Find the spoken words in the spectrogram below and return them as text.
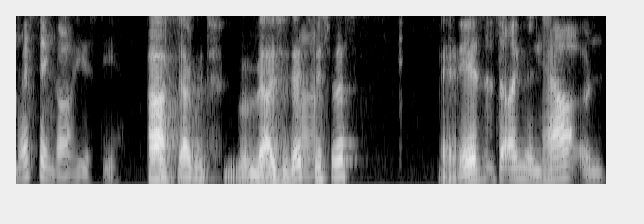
Messinger hieß die. Ah, sehr gut. Wer ist es jetzt? Ah. Wisst ihr das? Nee. nee, es ist irgendein Herr und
